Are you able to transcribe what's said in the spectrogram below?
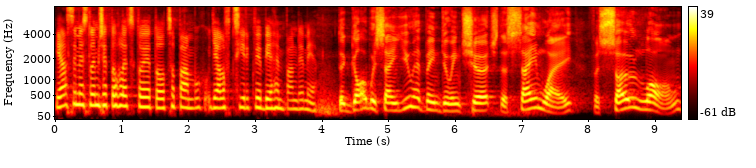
já si myslím, že tohle je to, co pán Bůh udělal v církvi během pandemie. That God was saying, You have been doing church the same way for so long,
